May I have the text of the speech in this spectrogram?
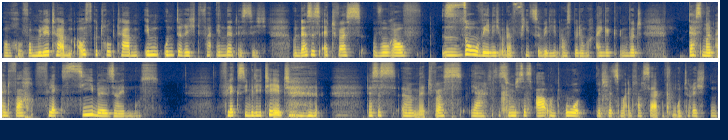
auch formuliert haben, ausgedruckt haben, im Unterricht verändert es sich. Und das ist etwas, worauf so wenig oder viel zu wenig in Ausbildung auch eingegangen wird, dass man einfach flexibel sein muss. Flexibilität, das ist ähm, etwas, ja, das ist für mich das A und O, würde ich jetzt mal einfach sagen, vom Unterrichten.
